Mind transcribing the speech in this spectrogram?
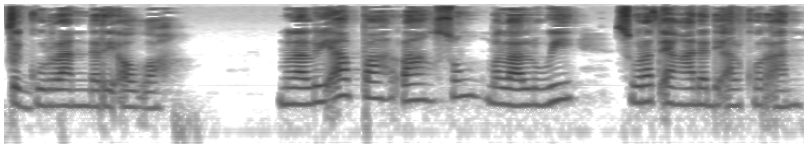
teguran dari Allah. Melalui apa? Langsung melalui surat yang ada di Al-Quran.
